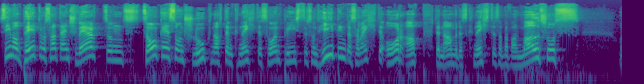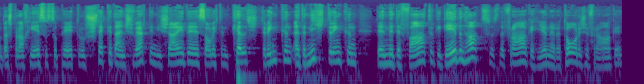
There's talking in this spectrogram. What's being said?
Simon Petrus hatte ein Schwert und zog es und schlug nach dem Knecht des Hohenpriesters und hieb ihm das rechte Ohr ab. Der Name des Knechtes aber war Malchus. Und da sprach Jesus zu Petrus, stecke dein Schwert in die Scheide, soll ich den Kelch trinken, äh, nicht trinken, den mir der Vater gegeben hat? Das ist eine Frage hier, eine rhetorische Frage.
